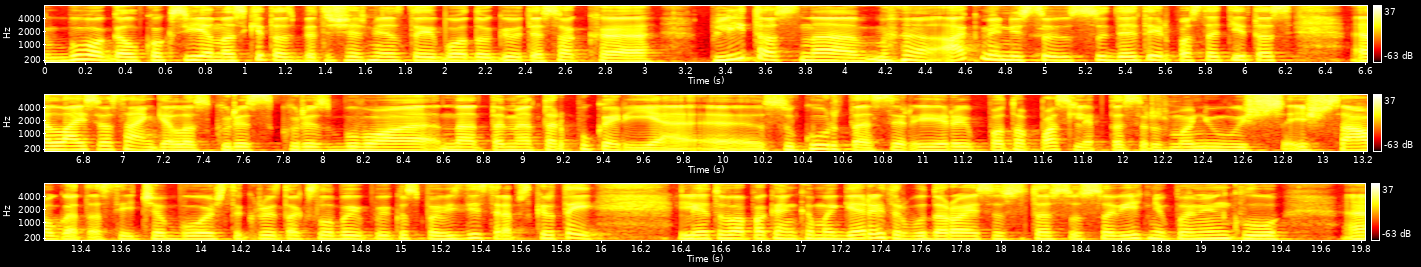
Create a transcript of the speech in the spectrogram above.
buvo gal koks vienas kitas, bet iš esmės tai buvo daugiau tiesiog plytos, na, akmenys sudėti ir pastatytas Laisvės angelas, kuris, kuris buvo, na, tame tarpukaryje sukurtas ir, ir po to paslėptas ir žmonių iš, išsaugotas. Tai čia buvo iš tikrųjų toks labai puikus pavyzdys ir apskritai Lietuva pakankamai gerai turbūt darojasi su tas su sovietinių paminklų e,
